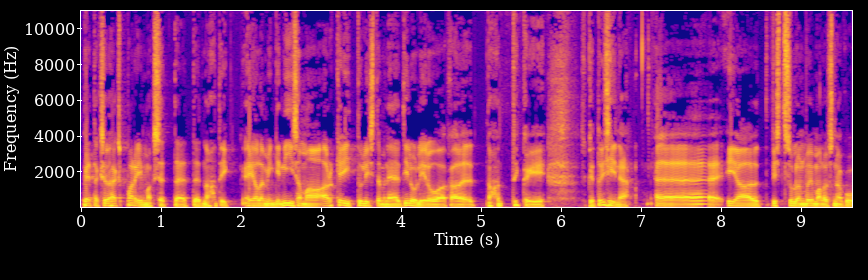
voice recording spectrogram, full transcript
peetakse üheks parimaks, et, et, et noh, et ei ole mingi niisama arcade tulistamine ja tilulilu, aga et noh, et ikkagi sihuke tõsine. ja vist sul on võimalus nagu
